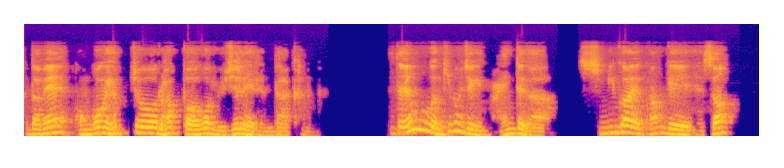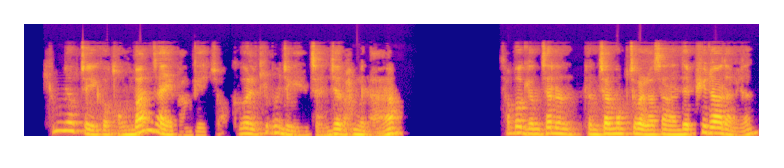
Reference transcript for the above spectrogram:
그 다음에 공공의 협조를 확보하고 유지를 해야 된다 하는 거. 일단 영국은 기본적인 마인드가 시민과의 관계에서 협력적이고 동반자의 관계죠. 그걸 기본적인 전제로 합니다. 3번 경찰은 경찰 목적을 나타내는데 필요하다면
